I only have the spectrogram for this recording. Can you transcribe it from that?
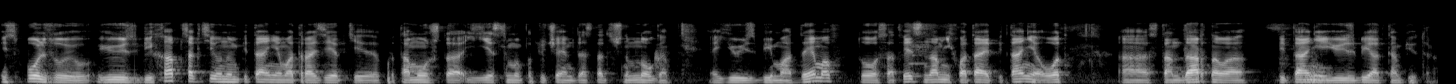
Использую USB хаб с активным питанием от розетки, потому что если мы подключаем достаточно много USB модемов, то, соответственно, нам не хватает питания от стандартного питания USB от компьютера.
